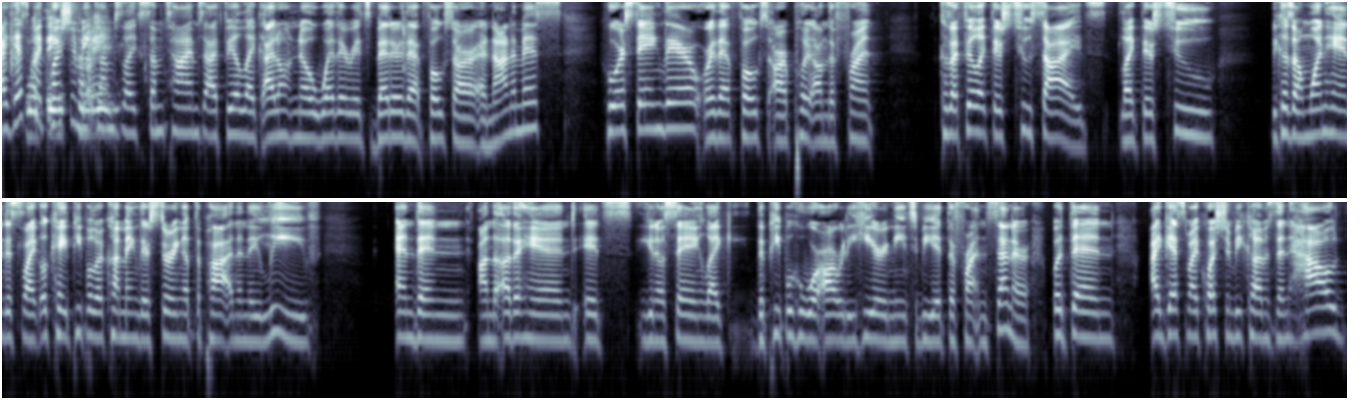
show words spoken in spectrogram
I guess my question becomes in, like sometimes I feel like I don't know whether it's better that folks are anonymous who are staying there or that folks are put on the front because I feel like there's two sides. Like there's two because on one hand it's like okay, people are coming, they're stirring up the pot and then they leave. And then on the other hand, it's, you know, saying like the people who were already here need to be at the front and center. But then I guess my question becomes then how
